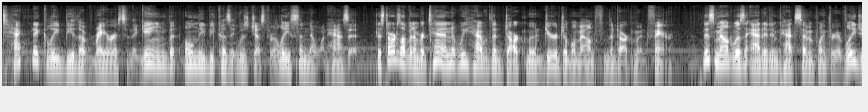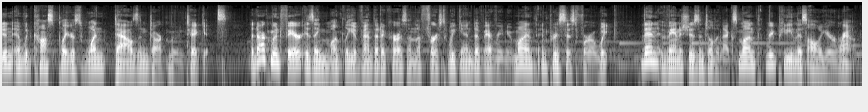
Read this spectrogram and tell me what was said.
technically be the rarest in the game, but only because it was just released and no one has it. To start us off at number 10, we have the Darkmoon Dirigible mount from the Darkmoon Fair. This mount was added in patch 7.3 of Legion and would cost players 1,000 Darkmoon tickets. The Darkmoon Fair is a monthly event that occurs on the first weekend of every new month and persists for a week, then vanishes until the next month, repeating this all year round.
